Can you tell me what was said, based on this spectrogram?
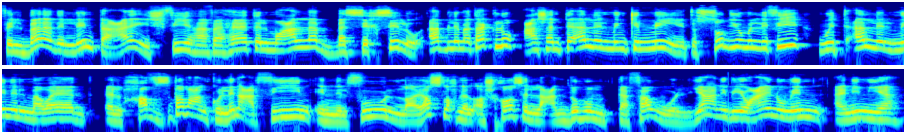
في البلد اللي أنت عايش فيها فهات المعلب بس اغسله قبل ما تاكله عشان تقلل من كمية الصوديوم اللي فيه وتقلل من المواد الحافظة. طبعا كلنا عارفين إن الفول لا يصلح للأشخاص اللي عندهم تفول يعني بيعانوا من أنيميا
